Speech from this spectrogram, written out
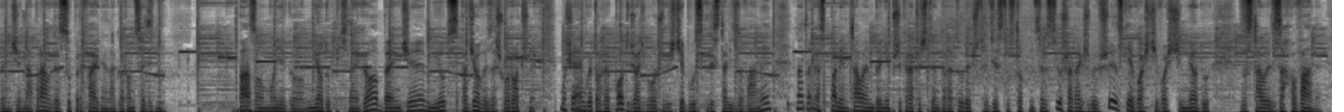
będzie naprawdę super fajne na gorące dni. Bazą mojego miodu pitnego będzie miód spadziowy zeszłoroczny. Musiałem go trochę podgrzać, bo oczywiście był skrystalizowany, natomiast pamiętałem, by nie przekraczać temperatury 40 stopni Celsjusza, tak żeby wszystkie właściwości miodu zostały zachowane.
